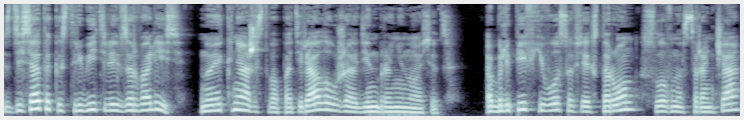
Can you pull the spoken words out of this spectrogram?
с десяток истребителей взорвались, но и княжество потеряло уже один броненосец. Облепив его со всех сторон, словно саранча,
